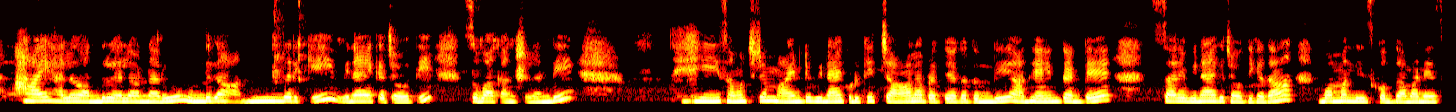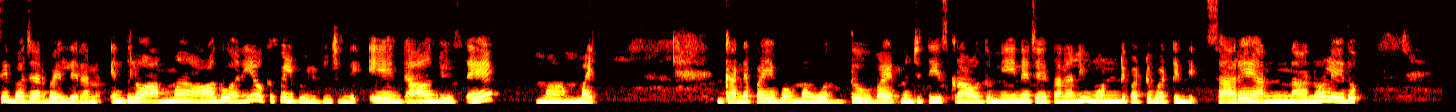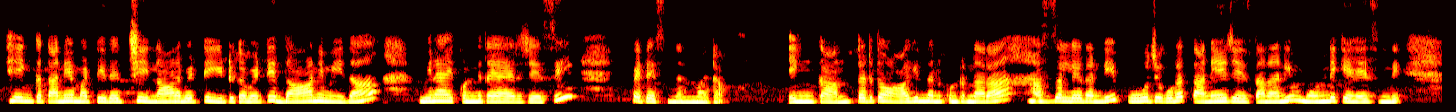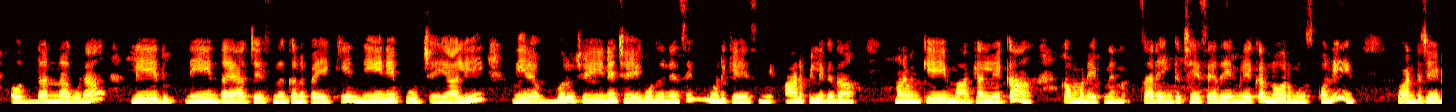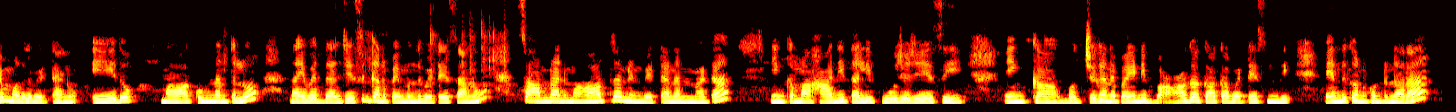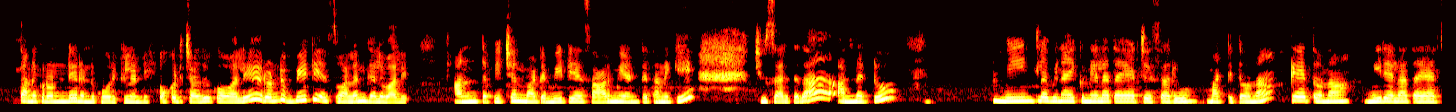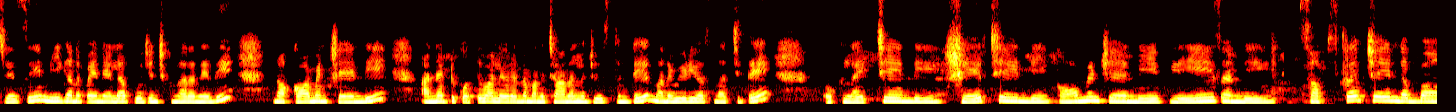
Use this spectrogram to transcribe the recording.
Hi hello అందరూ ఎలా ఉన్నారు? ముందుగా అందరికీ వినాయక చవితి శుభాకాంక్షలు అండి ఈ సంవత్సరం మా ఇంటి వినాయకుడికి చాలా ప్రత్యేకత ఉంది. అదేంటంటే సరే వినాయక చవితి కదా బొమ్మను తీసుకొద్దాం అనేసి బజార్ బయలుదేరాను. ఇంతలో అమ్మ ఆగు అని ఒక పిలుపు వినిపించింది. ఏంటా అని చూస్తే మా అమ్మాయి. గణపయ్య బొమ్మ వద్దు బయట నుంచి తీసుకురావద్దు నేనే చేస్తానని మొండి పట్టు పట్టింది సరే అన్నానో లేదో ఇంకా తనే మట్టి తెచ్చి నానబెట్టి ఇటుక పెట్టి దాని మీద వినాయకుడిని తయారు చేసి పెట్టేసింది అనమాట ఇంకా అంతటితో ఆగింది అనుకుంటున్నారా అస్సలు లేదండి. పూజ కూడా తనే చేస్తానని మొండికేసేసింది వద్దన్నా కూడా లేదు. నేను తయారు చేసిన గణపయ్యకి నేనే పూజ చేయాలి. మీరెవ్వరూ చేయనే చేయకూడదు అనేసి మొండికేసింది ఆడపిల్ల కదా. మనం ఇంకేం మాట్లాడలేక కమ్మునైపోయినాను. సరే ఇంకా చేసేది ఏం లేక నోరు మూసుకొని వంట చేయడం మొదలుపెట్టాను. ఏదో మాకున్నంతలో నైవేద్యాలు చేసి గణపతి ముందు పెట్టేశాను. సాంబ్రాన్ని మాత్రం నేను పెట్టాను అనమాట ఇంకా మా హాని తల్లి పూజ చేసి ఇంకా బొజ్జ గణపతిని బాగా కాకబట్టేసింది ఎందుకు అనుకుంటున్నారా? తనకు రెండే రెండు కోరికలండి. ఒకటి చదువుకోవాలి రెండు బీటీఎస్ వాళ్ళని గెలవాలి. అంత పిచ్చి అనమాట బీటీఎస్ ఆర్మీ అంటే తనకి. చూసారు కదా? అన్నట్టు మీ ఇంట్లో వినాయకుని ఎలా తయారు చేశారు? మట్టితోనా? క్లేతోనా? మీరు ఎలా తయారు చేసి మీ గణపైన ఎలా పూజించుకున్నారనేది నాకు కామెంట్ చేయండి. అన్నట్టు కొత్త వాళ్ళు ఎవరైనా మన ఛానల్ని చూస్తుంటే మన వీడియోస్ నచ్చితే ఒక లైక్ చేయండి షేర్ చేయండి కామెంట్ చేయండి ప్లీజ్ అండి. సబ్స్క్రైబ్ చేయండి అబ్బా.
